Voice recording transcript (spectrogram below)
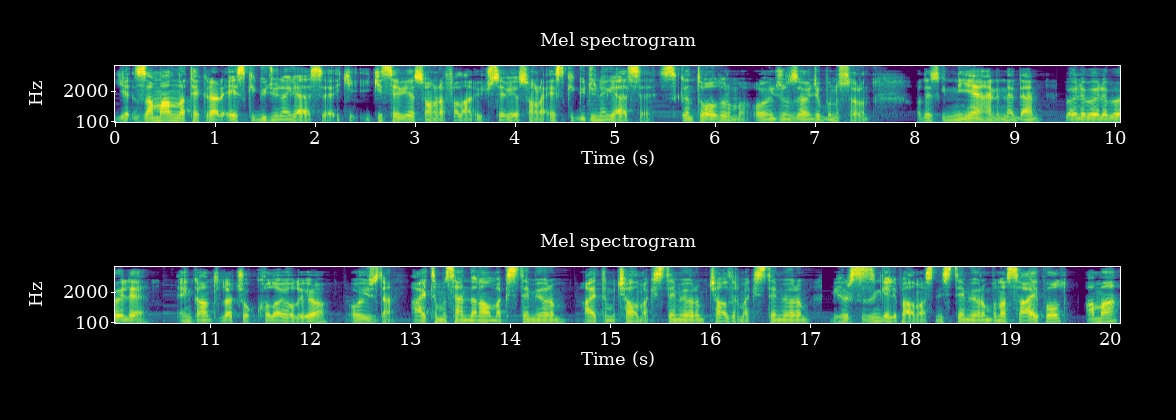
Ya- zamanla tekrar eski gücüne gelse, iki, iki seviye sonra falan, üç seviye sonra eski gücüne gelse sıkıntı olur mu? Oyuncunuza önce bunu sorun. O diyor ki niye hani neden? Böyle böyle böyle encounter'lar çok kolay oluyor. O yüzden. Item'ı senden almak istemiyorum. Item'ı çalmak istemiyorum. Çaldırmak istemiyorum. Bir hırsızın gelip almasını istemiyorum. Buna sahip ol. Ama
